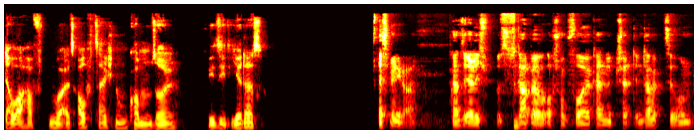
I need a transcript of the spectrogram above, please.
dauerhaft nur als Aufzeichnung kommen soll. Wie seht ihr das? Ist mir egal. Ganz ehrlich, es gab ja auch schon vorher keine Chat-Interaktion.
